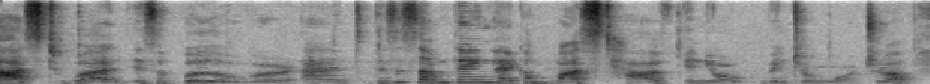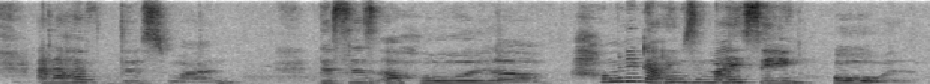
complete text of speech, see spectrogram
last one is a pullover and this is something like a must have in your winter wardrobe. And I have this one. This is a whole uh, how many times am I saying whole?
